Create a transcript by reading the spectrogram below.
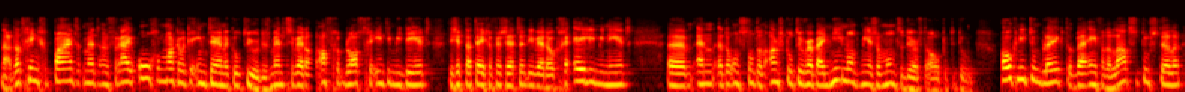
Nou, dat ging gepaard met een vrij ongemakkelijke interne cultuur. Dus mensen werden afgeblaft, geïntimideerd, die zich daartegen verzetten, die werden ook geëlimineerd. Uh, en er ontstond een angstcultuur waarbij niemand meer zijn mond durfde open te doen. Ook niet toen bleek dat bij een van de laatste toestellen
